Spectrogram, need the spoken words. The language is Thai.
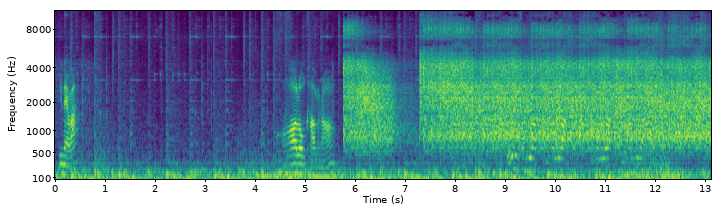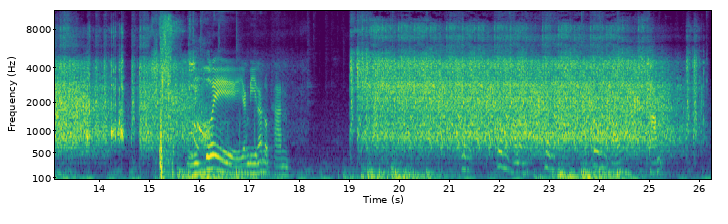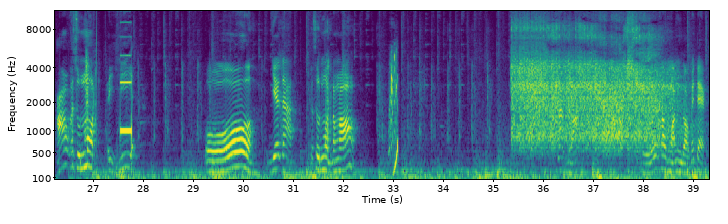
อยู่ไหนวะ อ๋อ ลงเขาแล้วน้องโอ้ยมีคนรัวมีคนรัวมีคนรัวมีคนรัวมีเอ้ย ยังดีนะหลบทัน สุนหมดไอ้เหี้ยโอ้เย่จัดกระสุนหมดน้องๆลากหัวโอ้เข้าหัวหนึ่งดอกไม่แตก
